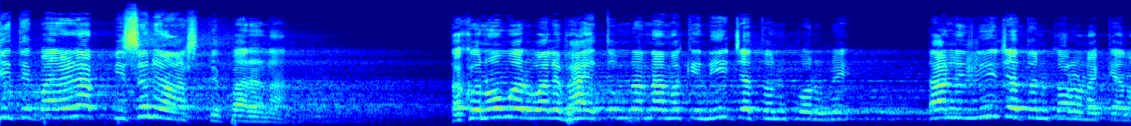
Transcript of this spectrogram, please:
যেতে পারে না, পিছনেও আসতে পারে না। তখন ওমর বলে, ভাই, তোমরা না আমাকে নির্যাতন করবে, তাহলে নির্যাতন করো না কেন?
